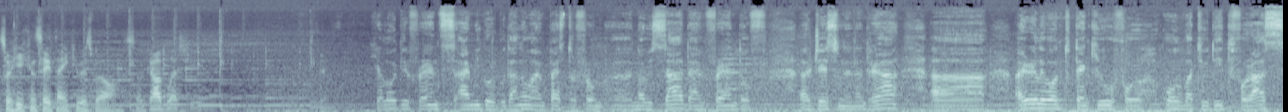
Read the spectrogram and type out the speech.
so he can say thank you as well. So God bless you. Hello, dear friends. I'm Igor Budanov. I'm pastor from uh, Novi Sad. I'm friend of uh, Jason and Andrea. Uh, I really want to thank you for all what you did for us,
